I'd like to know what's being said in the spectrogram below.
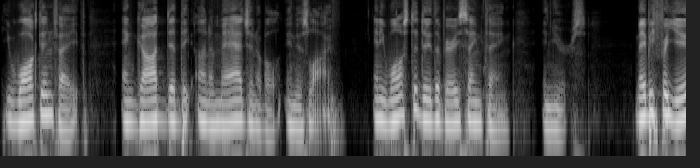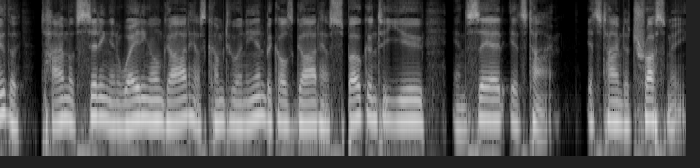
he walked in faith, and God did the unimaginable in his life. And he wants to do the very same thing in yours. Maybe for you, the time of sitting and waiting on God has come to an end because God has spoken to you and said, It's time. It's time to trust me,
